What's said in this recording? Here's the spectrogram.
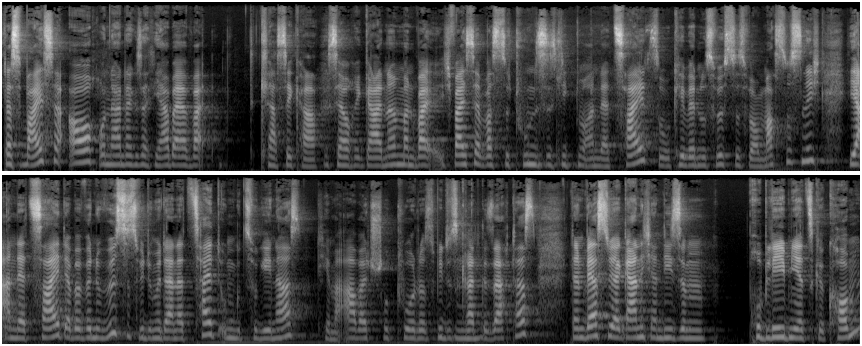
Das weiß er auch. Und dann hat er gesagt, ja, aber er, Klassiker, ist ja auch egal, ne? Man weiß, ich weiß ja, was zu tun ist, es liegt nur an der Zeit. So, okay, wenn du es wüsstest, warum machst du es nicht? Ja, an der Zeit, aber wenn du wüsstest, wie du mit deiner Zeit umzugehen hast, Thema Arbeitsstruktur oder so, wie du es mhm. gerade gesagt hast, dann wärst du ja gar nicht an diesem Problem jetzt gekommen.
